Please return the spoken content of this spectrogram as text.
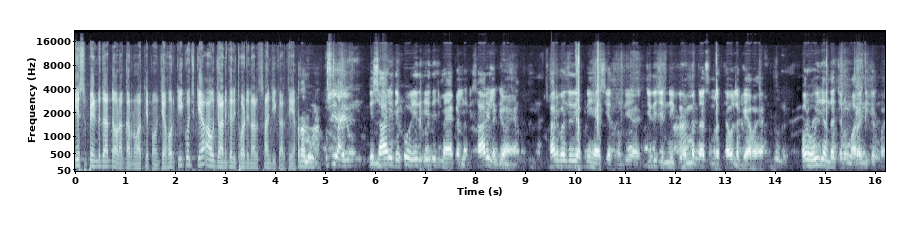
ਇਸ ਪਿੰਡ ਦਾ ਦੌਰਾ ਕਰਨ ਵਾਸਤੇ ਪਹੁੰਚਿਆ। ਹੋਰ ਕੀ ਕੁਝ ਕਿਹਾ? ਆਓ ਜਾਣਕਾਰੀ ਤੁਹਾਡੇ ਨਾਲ ਸਾਂਝੀ ਕਰਦੇ ਹਾਂ। ਦਾ ਤੁਸੀਂ ਆਏ ਹੋ। ਇਹ ਸਾਰੇ ਦੇਖੋ ਇਹ ਇਹਦੇ ਚ ਮੈਂ ਇਕੱਲਾ ਨਹੀਂ ਸਾਰੇ ਲੱਗੇ ਹੋਏ ਆ। ਹਰ ਬੰਦੇ ਦੀ ਆਪਣੀ ਹੈਸੀਅਤ ਹੁੰਦੀ ਹੈ ਜਿਹਦੀ ਜਿੰਨੀ ਕੁ ਹਿੰਮਤ ਹੈ ਸਮਰੱਥਾ ਉਹ ਲੱਗਿਆ ਹੋਇਆ ਔਰ ਹੋ ਹੀ ਜਾਂਦਾ ਚਲੋ ਮਹਾਰਾਜ ਦੀ ਕਿਰਪਾ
